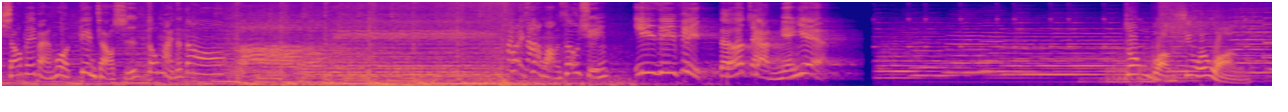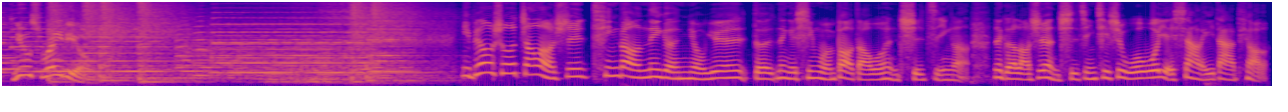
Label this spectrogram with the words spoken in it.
小北百货、垫脚石都买得到哦。快上网搜寻 Easy Fit 德展棉业。中广新闻网，News Radio。你不要说张老师听到那个纽约的那个新闻报道，我很吃惊啊。那个老师很吃惊，其实我我也吓了一大跳。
